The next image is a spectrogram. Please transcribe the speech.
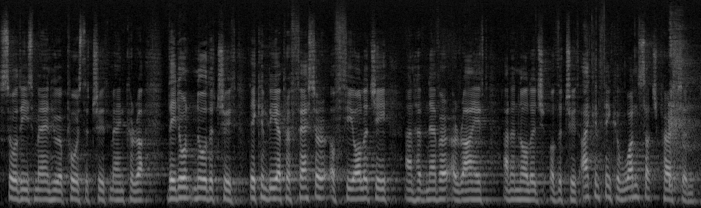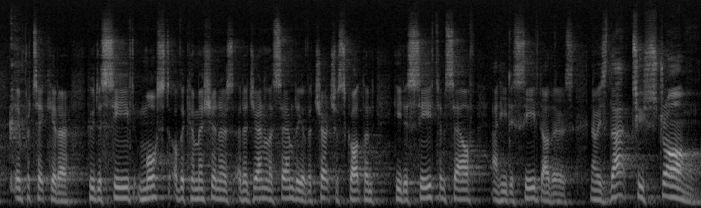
So these men who oppose the truth, men corrupt, they don't know the truth. They can be a professor of theology and have never arrived at a knowledge of the truth. I can think of one such person in particular, who deceived most of the commissioners at a General Assembly of the Church of Scotland. He deceived himself and he deceived others. Now, is that too strong?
